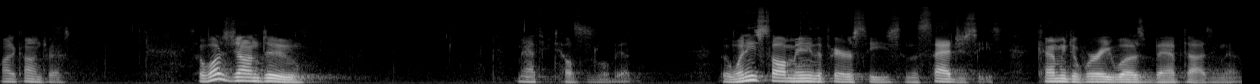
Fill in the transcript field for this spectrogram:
Quite a contrast. So, what does John do? Matthew tells us a little bit. But when he saw many of the Pharisees and the Sadducees coming to where he was baptizing them,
